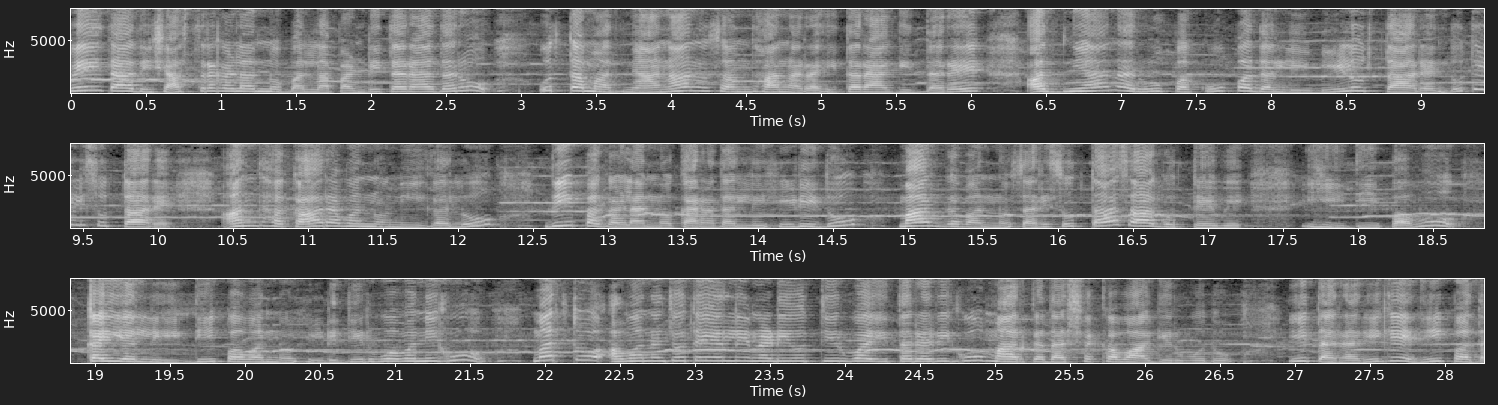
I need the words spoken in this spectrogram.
ವೇದಾದಿ ಶಾಸ್ತ್ರಗಳನ್ನು ಬಲ್ಲ ಪಂಡಿತರಾದರೂ ಉತ್ತಮ ಜ್ಞಾನಾನುಸಂಧಾನ ರಹಿತರಾಗಿದ್ದರೆ ಅಜ್ಞಾನ ರೂಪ ಕೂಪದಲ್ಲಿ ಬೀಳುತ್ತಾರೆಂದು ತಿಳಿಸುತ್ತಾರೆ. ಅಂಧಕಾರವನ್ನು ನೀಗಲು, ದೀಪಗಳನ್ನು ಕರದಲ್ಲಿ ಹಿಡಿದು ಮಾರ್ಗವನ್ನು ಸರಿಸುತ್ತಾ ಸಾಗುತ್ತೇವೆ. ಈ ದೀಪವು ಕೈಯಲ್ಲಿ ದೀಪವನ್ನು ಹಿಡಿದಿರುವವನಿಗೂ ಮತ್ತು ಅವನ ಜೊತೆಯಲ್ಲಿ ನಡೆಯುತ್ತಿರುವ ಇತರರಿಗೂ ಮಾರ್ಗದರ್ಶಕವಾಗಿರುವುದು. ಇತರರಿಗೆ ದೀಪದ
